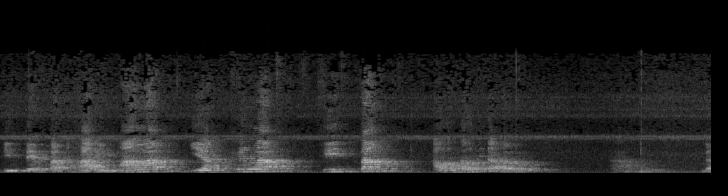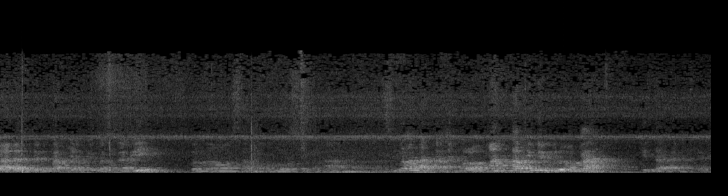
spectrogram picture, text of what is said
Di tempat hari malam yang gelap hitam Allah tahu tidak apa nah, tidak ada tempat yang bebas dari pengawasan Allah Subhanahu Subhanahu kalau mantap itu berapa kita akan akan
